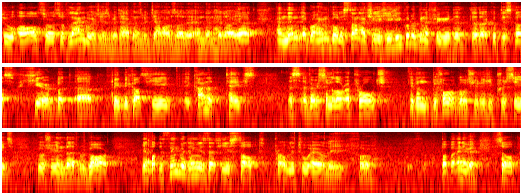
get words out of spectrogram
to all sorts of languages, which happens with Jamal Zadeh and then Hidayat. And then Ibrahim Golistan, actually, he, he could have been a figure that, that I could discuss here, but uh, because he, kind of takes a very similar approach even before Golshiri, he precedes Golshiri in that regard. Yeah, but the thing with him is that he stopped probably too early for but, but anyway, so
